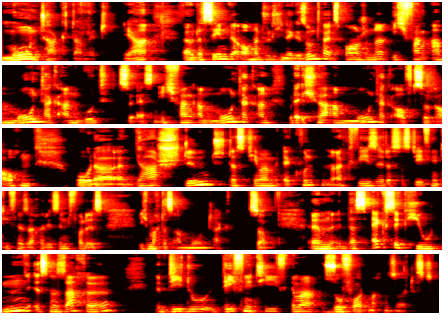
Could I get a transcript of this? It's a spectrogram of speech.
Montag damit. Ja, ähm, das sehen wir auch natürlich in der Gesundheitsbranche. Ne? Ich fange am Montag an, gut zu essen. Ich fange am Montag an oder ich höre am Montag auf zu rauchen. Oder ähm, ja, stimmt, das Thema mit der Kundenakquise, das ist definitiv eine Sache, die sinnvoll ist. Ich mache das am Montag. So, ähm, das Executen ist eine Sache, die du definitiv immer sofort machen solltest.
